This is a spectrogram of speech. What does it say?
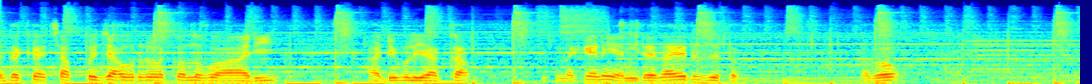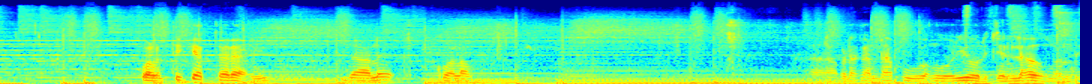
ഇതൊക്കെ ചപ്പും ചവറുകളൊക്കെ ഒന്ന് വാരി അടിപൊളിയാക്കാം. എന്നൊക്കെയാണ് എന്റെതായൊരു ഇതിട്ടും അപ്പോൾ കുളത്തേക്ക് എത്തരായി. ഇതാണ് കുളം. അവിടെ കണ്ടാൽ പൂവൻ കോഴി ഒറിജിനലാവുന്നുണ്ട്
